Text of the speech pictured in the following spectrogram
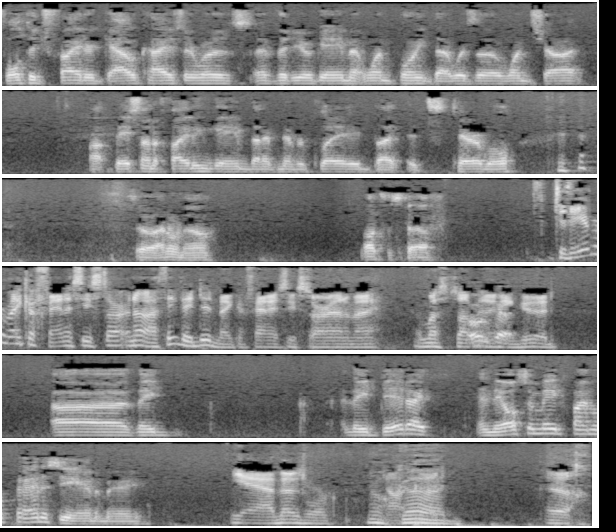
Voltage Fighter Gowcaizer was a video game at one point that was a one shot uh, based on a fighting game that I've never played, but it's terrible. so I don't know. Lots of stuff. Did they ever make a Phantasy Star? No, I think they did make a Phantasy Star anime. It must have not been Okay. any good. Uh, they they did, I and they also made Final Fantasy anime. Yeah, those were Oh not god. good. Ugh.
